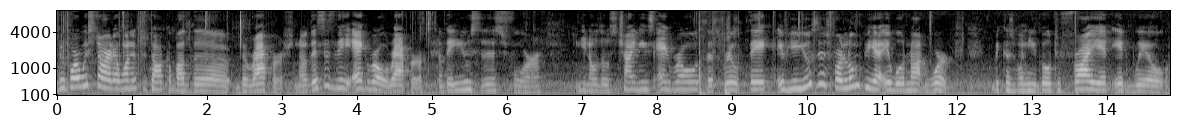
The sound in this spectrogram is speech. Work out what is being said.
before we start, I wanted to talk about the, the wrappers. Now this is the egg roll wrapper. They use this for, you know, those Chinese egg rolls that's real thick. If you use this for lumpia, it will not work because when you go to fry it, it will,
